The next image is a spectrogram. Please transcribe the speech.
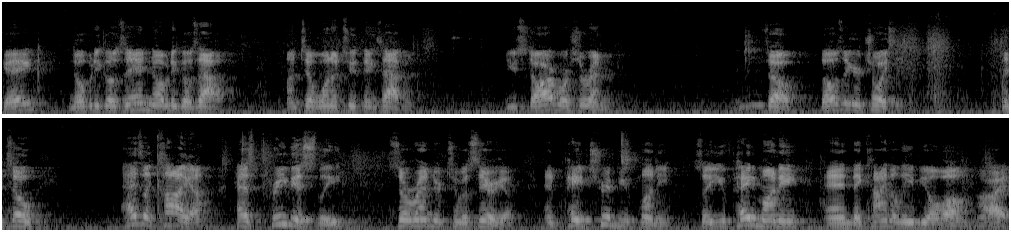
okay? Nobody goes in, nobody goes out until one of two things happen. You starve or surrender. So, those are your choices. And so, Hezekiah has previously surrendered to Assyria and paid tribute money. So, you pay money and they kind of leave you alone. All right?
